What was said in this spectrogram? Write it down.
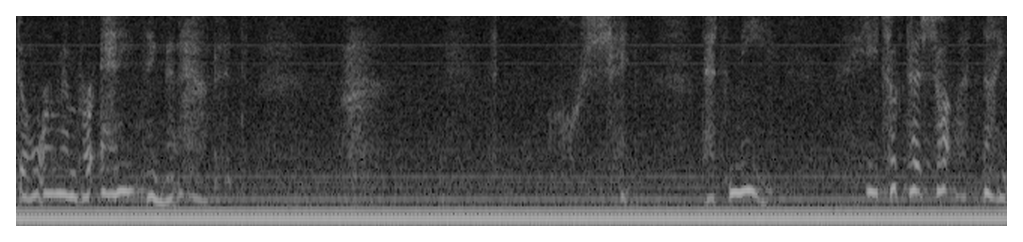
don't remember anything that happened. Oh shit, that's me. He took that shot last night.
